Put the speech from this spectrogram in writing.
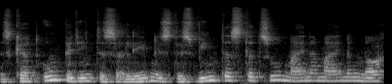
Es gehört unbedingt das Erlebnis des Winters dazu, meiner Meinung nach.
